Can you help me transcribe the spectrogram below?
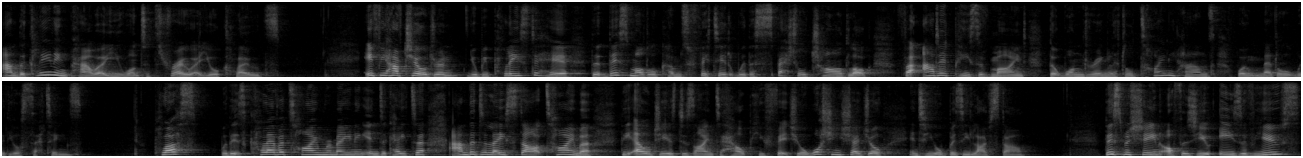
and the cleaning power you want to throw at your clothes. If you have children, you'll be pleased to hear that this model comes fitted with a special child lock for added peace of mind that wandering little tiny hands won't meddle with your settings. Plus, with its clever time remaining indicator and the delay start timer, the LG is designed to help you fit your washing schedule into your busy lifestyle. This machine offers you ease of use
